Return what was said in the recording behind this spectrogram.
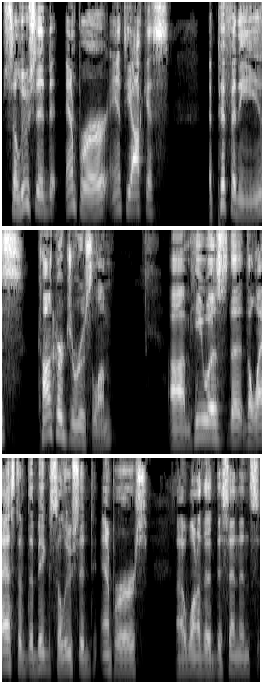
Seleucid emperor Antiochus Epiphanes conquered Jerusalem. Um, he was the, the last of the big Seleucid emperors, uh, one of the descendants,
